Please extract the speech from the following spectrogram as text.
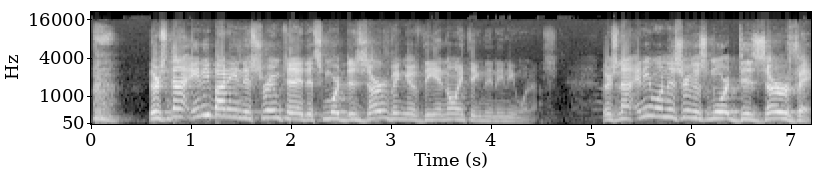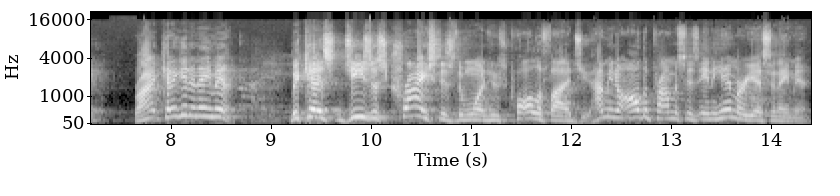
there's not anybody in this room today that's more deserving of the anointing than anyone else. There's not anyone in this room that's more deserving, right? Can I get an amen? Because Jesus Christ is the one who's qualified you. How many know all the promises in Him are yes and amen?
